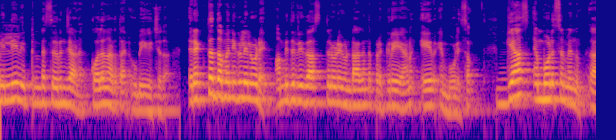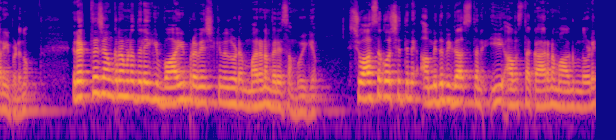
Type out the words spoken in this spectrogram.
മില്ലി ലിറ്ററിന്റെ സിറിഞ്ചാണ് കൊല നടത്താൻ ഉപയോഗിച്ചത്. രക്തധമനികളിലൂടെ അമിത വികാസത്തിലൂടെ ഉണ്ടാകുന്ന പ്രക്രിയയാണ് എയർ എംബോളിസം. ഗ്യാസ് എംബോളിസം എന്നും അറിയപ്പെടുന്നു. രക്തചംക്രമണത്തിലേക്ക് വായു പ്രവേശിക്കുന്നതോടെ മരണം വരെ സംഭവിക്കാം. ശ്വാസകോശത്തിന്റെ അമിത വികാസത്തിന് ഈ അവസ്ഥ കാരണമാകുന്നതോടെ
